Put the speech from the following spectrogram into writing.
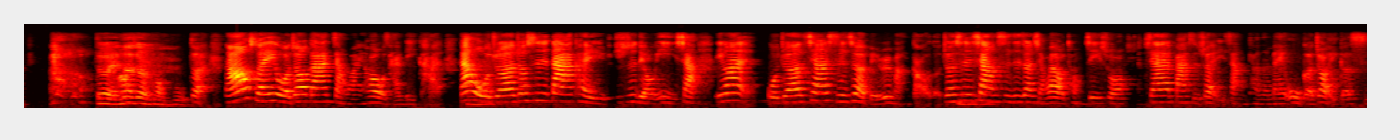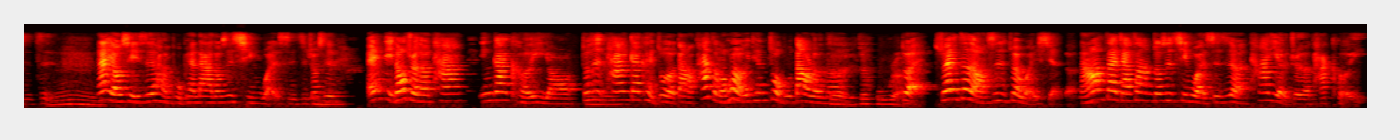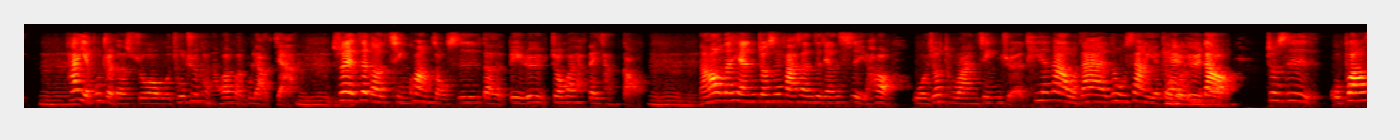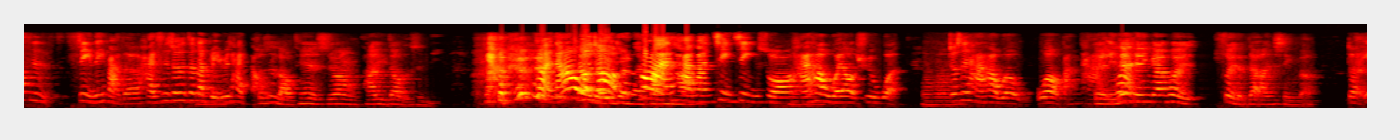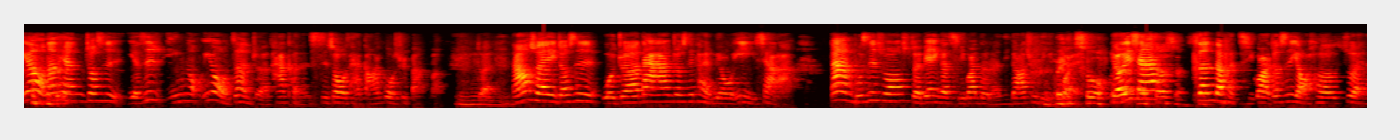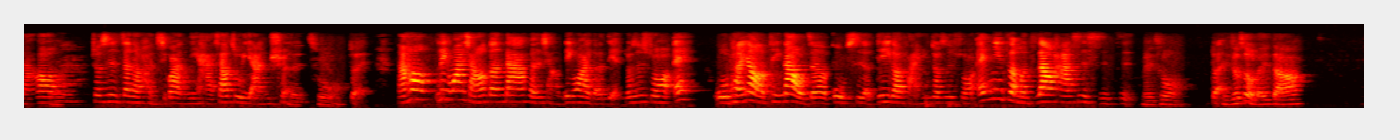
对，那就很恐怖，对，然后所以我就跟他讲完以后，我才离开。但嗯我觉得就是大家可以就是留意一下，因为我觉得现在失智的比率蛮高的，就是嗯像失智症协会有统计说，现在八十岁以上可能每五个就有一个失智。嗯，那尤其是很普遍，大家都是轻微失智，就是嗯哎、你都觉得他应该可以哦，就是嗯他应该可以做得到，他怎么会有一天做不到了呢？对，就忽然，对，所以这种是最危险的。然后再加上就是轻微失智人，他也觉得他可以，嗯哼，他也不觉得说我出去可能会回不了家，嗯哼，所以这个情况走失的比率就会非常高。嗯哼嗯然后那天就是发生这件事以后，我就突然惊觉，天呐，我在路上也可以遇到，就是我不知道是吸引力法则还是就是真的比率太高，哼，就是老天爷希望他遇到的是你，对，然后我就后来还蛮庆幸说，嗯还好我有去问。嗯，就是还好我有我有帮他，对你那天应该会睡得比较安心吧，对，因为我那天就是也是因为因为我真的觉得他可能是，所以我才赶快过去帮忙。嗯，对然后所以就是我觉得大家就是可以留意一下啦，当然不是说随便一个奇怪的人你都要去理会，有一些真的很奇怪，就是有喝醉，然后嗯。就是真的很奇怪，你还是要注意安全。没错，对。然后另外想要跟大家分享另外一个点，就是说，哎，我朋友听到我这个故事的第一个反应就是说，哎，你怎么知道他是狮子？没错，对。你就是有雷达，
